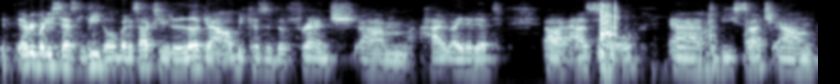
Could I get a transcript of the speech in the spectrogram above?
it, everybody says legal, but it's actually Le Gal because of the French um, highlighted it uh, as so uh, to be such. Um,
